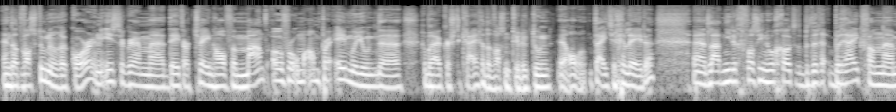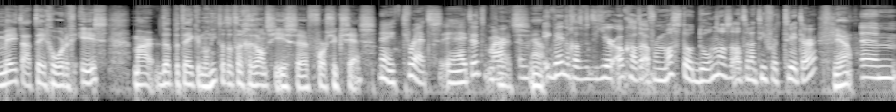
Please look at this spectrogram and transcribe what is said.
En dat was toen een record. En Instagram uh, deed er 2,5 maand over om amper 1 miljoen uh, gebruikers te krijgen. Dat was natuurlijk toen uh, al een tijdje geleden. het laat in ieder geval zien hoe groot het bereik van Meta tegenwoordig is. Maar dat betekent nog niet dat het een garantie is voor succes. Nee, Threads heet het. Maar Threads, ja. ik weet nog dat we het hier ook hadden over Mastodon als alternatief voor Twitter. Ja. Um,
